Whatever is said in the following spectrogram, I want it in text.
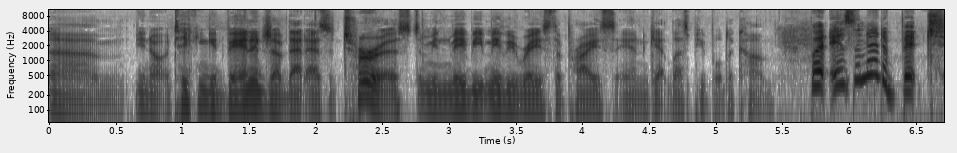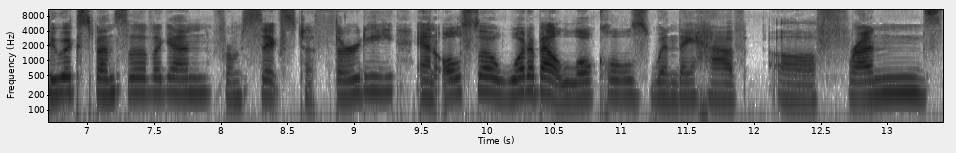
um, you know, taking advantage of that as a tourist, I mean, maybe maybe raise the price and get less people to come. But isn't it a bit too expensive again, from six to thirty? And also, what about locals when they have uh, friends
